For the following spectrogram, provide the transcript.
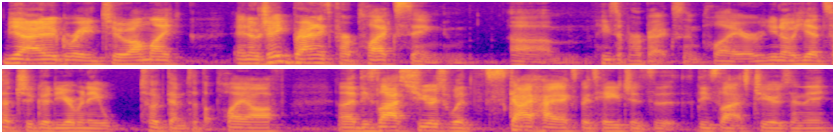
Yeah, I'd agree too. I'm like, you know, Jake Browning's perplexing. Um, he's a perplexing player. You know, he had such a good year when he took them to the playoff. Uh, these last years with sky high expectations, these last years, and they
